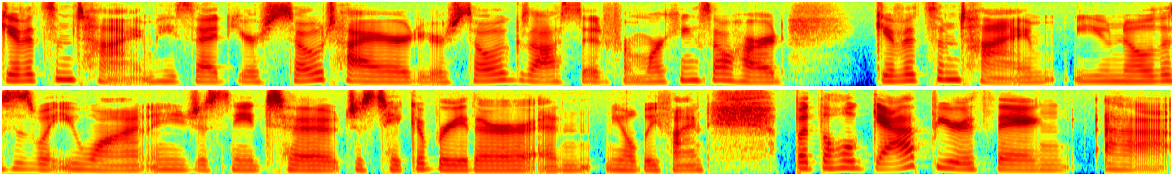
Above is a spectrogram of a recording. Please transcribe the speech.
Give it some time. He said, You're so tired. You're so exhausted from working so hard. Give it some time. You know this is what you want, and you just need to just take a breather, and you'll be fine. But the whole gap year thing, uh,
